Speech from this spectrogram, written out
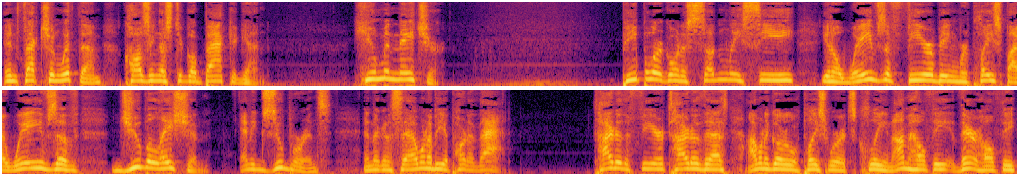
infection with them, causing us to go back again. Human nature. People are going to suddenly see, you know, waves of fear being replaced by waves of jubilation and exuberance, and they're going to say, I want to be a part of that. Tired of the fear, tired of this. I want to go to a place where it's clean. I'm healthy. They're healthy.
